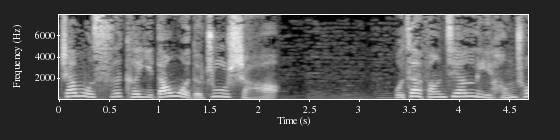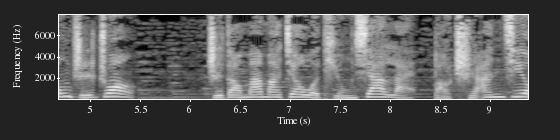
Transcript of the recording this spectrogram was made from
詹姆斯可以当我的助手。”我在房间里横冲直撞，直到妈妈叫我停下来。保持安静。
